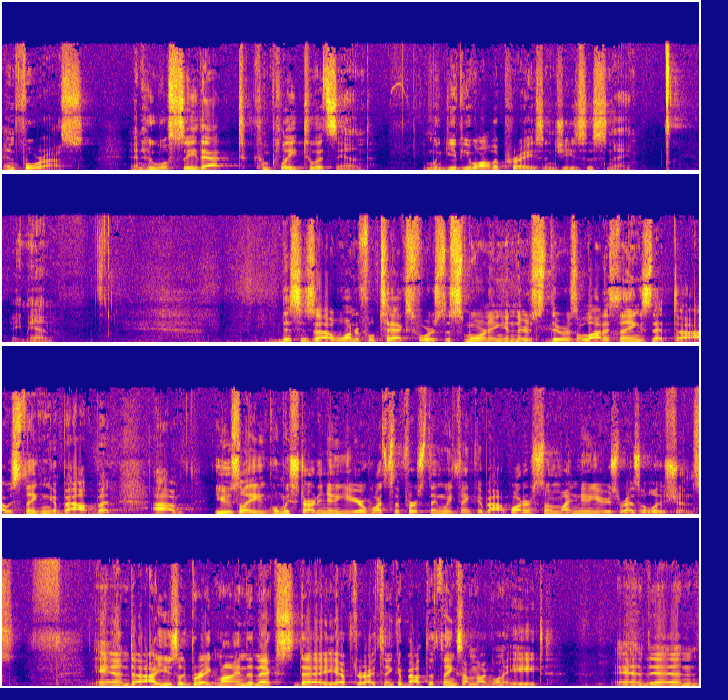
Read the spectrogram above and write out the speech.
and for us and who will see that complete to its end. And we give you all the praise in Jesus' name. Amen. This is a wonderful text for us this morning, and there's there was a lot of things that uh, I was thinking about. But um, usually, when we start a new year, what's the first thing we think about? What are some of my New Year's resolutions? And uh, I usually break mine the next day after I think about the things I'm not going to eat and then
